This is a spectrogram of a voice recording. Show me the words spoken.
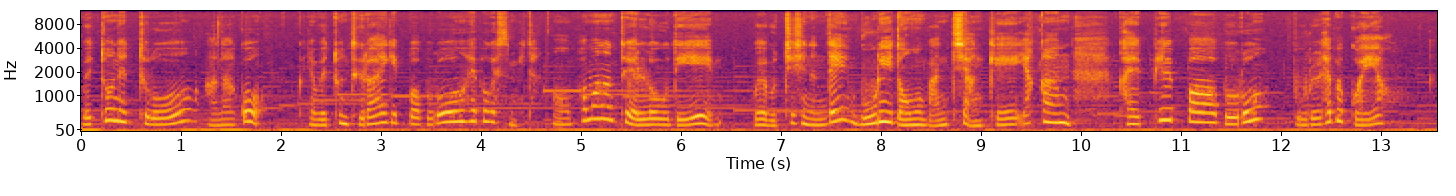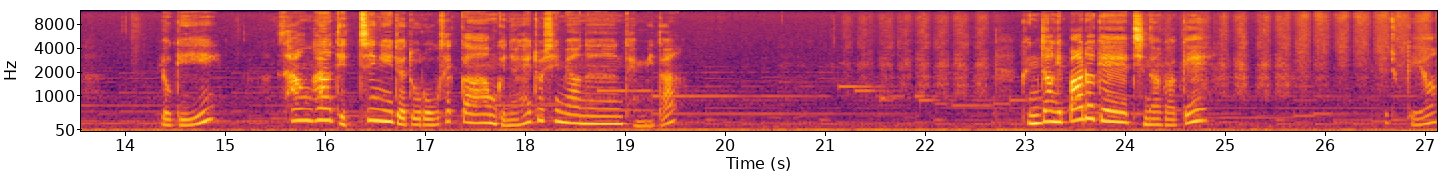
wet on wet으로 안 하고 그냥 wet on dry 기법으로 해보겠습니다. 어, permanent yellow deep에 묻히시는데 물이 너무 많지 않게 약간 갈필법으로 물을 해볼 거예요. 여기 상하 대칭이 되도록 색감 그냥 해주시면 됩니다. 굉장히 빠르게 지나가게 해줄게요.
